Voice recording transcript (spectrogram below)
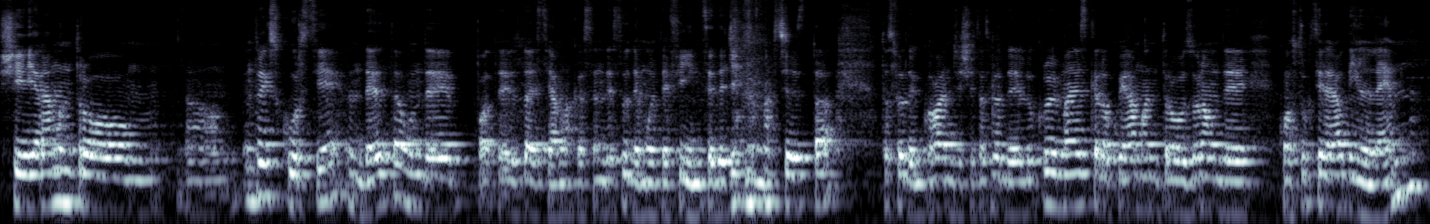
și eram într-o uh, într-o excursie în Delta, unde poate îți dai seama că sunt destul de multe ființe de genul acesta, tot felul de goange și tot felul de lucruri, mai ales că locuiam într-o zonă unde construcțiile erau din lemn,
